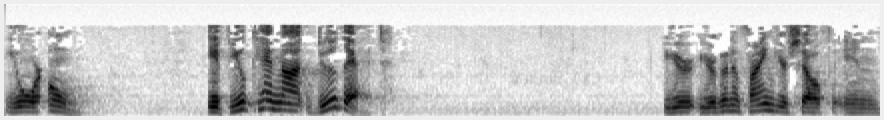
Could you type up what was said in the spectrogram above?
your own. If you cannot do that, you're, you're going to find yourself in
